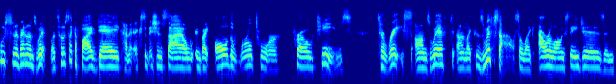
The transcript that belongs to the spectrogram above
host an event on Zwift. Let's host like a five day kind of exhibition style. Invite all the World Tour pro teams to race on Zwift like Zwift style. So like hour long stages, and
